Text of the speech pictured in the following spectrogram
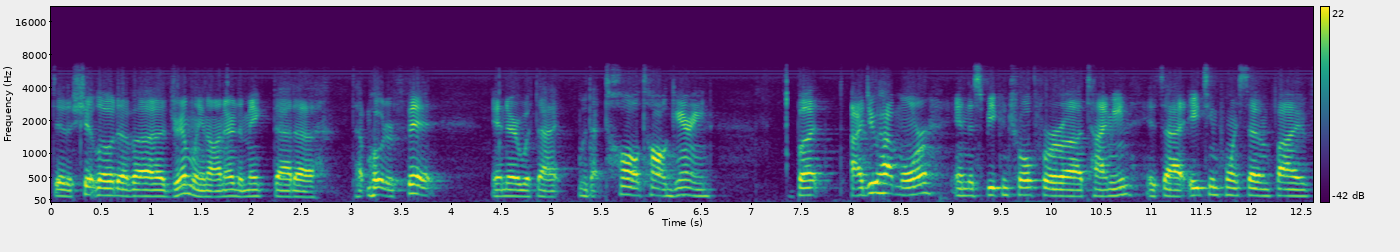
did a shitload of uh, on there to make that uh, that motor fit in there with that with that tall, tall gearing. But I do have more in the speed control for uh, timing. It's at 18.75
